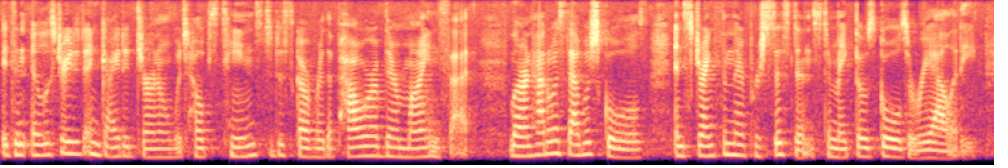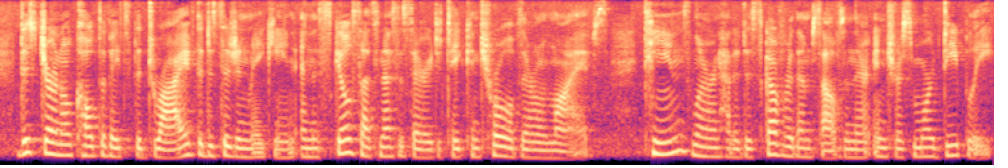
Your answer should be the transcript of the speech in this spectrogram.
It's an illustrated and guided journal which helps teens to discover the power of their mindset, learn how to establish goals, and strengthen their persistence to make those goals a reality. This journal cultivates the drive, the decision making, and the skill sets necessary to take control of their own lives. Teens learn how to discover themselves and their interests more deeply,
